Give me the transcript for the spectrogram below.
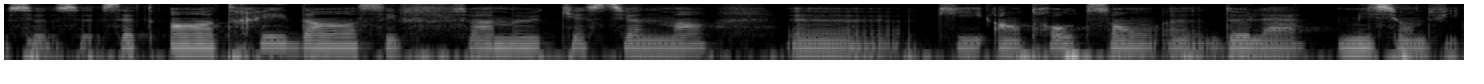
cette entrée dans ces fameux questionnements euh, qui, entre autres, sont euh, de la mission de vie.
